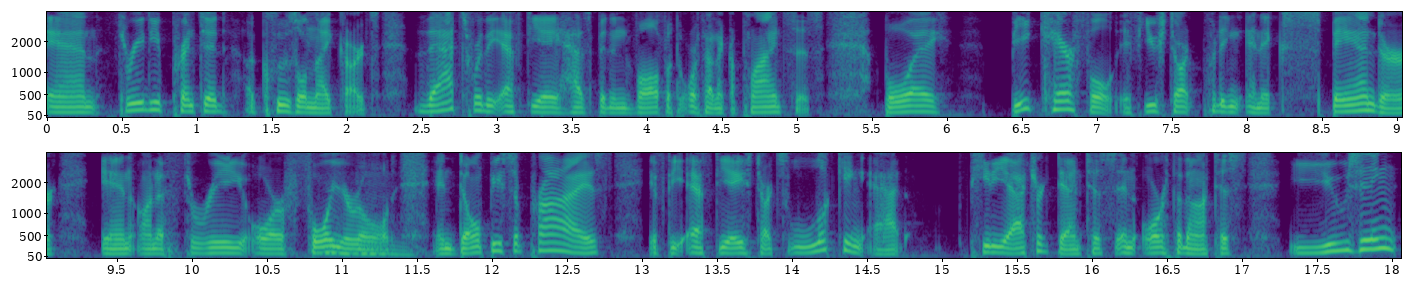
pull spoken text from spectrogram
and 3D printed occlusal night guards. That's where the FDA has been involved with orthodontic appliances. Boy, be careful if you start putting an expander in on a three or four year old. Mm-hmm. And don't be surprised if the FDA starts looking at pediatric dentists and orthodontists using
